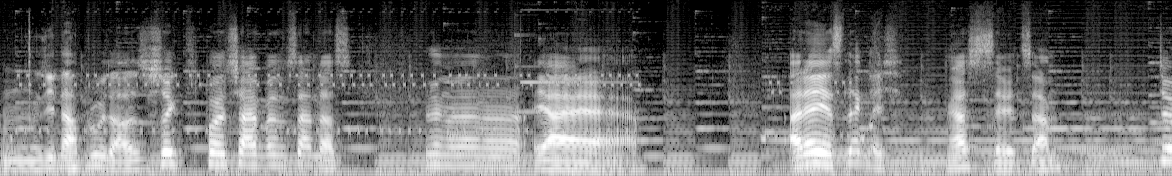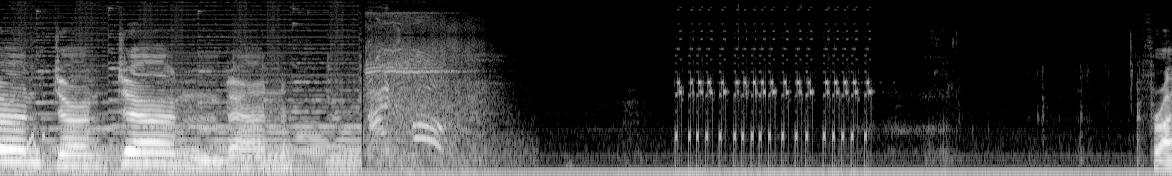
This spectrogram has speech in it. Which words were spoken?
Hm, sieht nach Blut aus. Schickt Polizei was anders. Ja, ja, ja. Ah, der ist lecklich. Das ist seltsam. Dun, dun, dun, dun. Frau,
